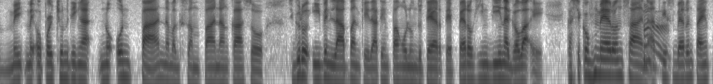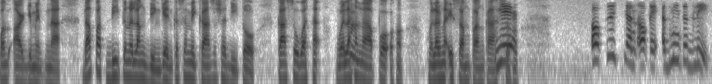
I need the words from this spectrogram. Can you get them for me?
may, may opportunity nga noon pa na magsampa ng kaso siguro even laban kay dating Pangulong Duterte pero hindi nagawa eh. Kasi kung meron sana at Hmm. least meron tayong pag-argument na dapat dito na lang dinggin kasi may kaso siya dito. Kaso wala, wala nga po. Walang naisampang kaso. Hmm. Yes. Oh, Christian, okay, admittedly,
